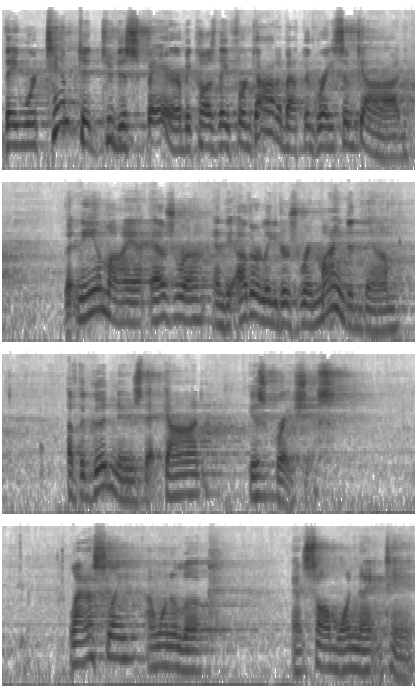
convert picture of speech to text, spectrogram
They were tempted to despair because they forgot about the grace of God. But Nehemiah, Ezra, and the other leaders reminded them of the good news that God is gracious. Lastly, I want to look at Psalm 119.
